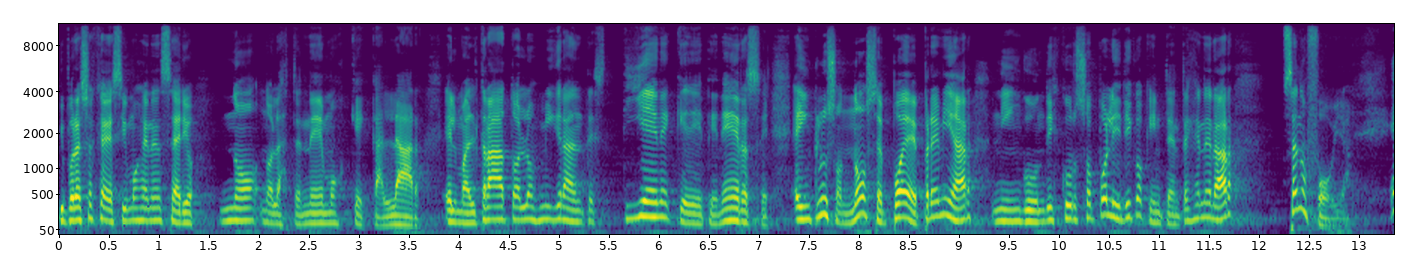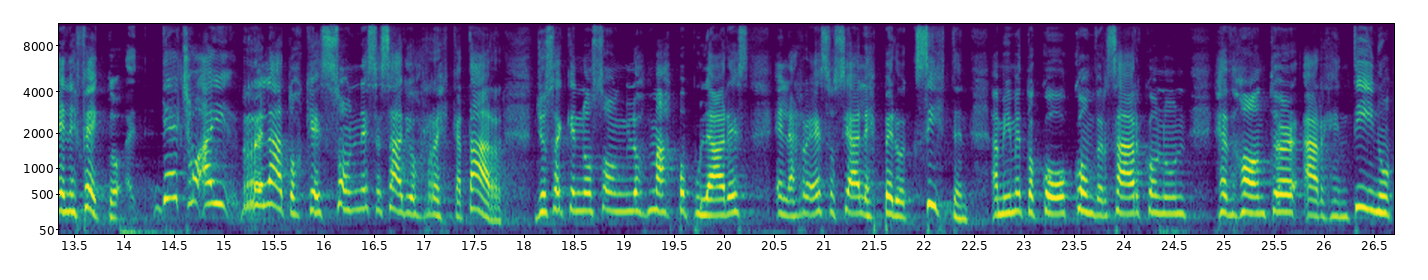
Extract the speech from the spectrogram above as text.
Y por eso es que decimos en en serio, no nos las tenemos que calar. El maltrato a los migrantes tiene que detenerse e incluso no se puede premiar ningún discurso político que intente generar xenofobia. En efecto, de hecho hay relatos que son necesarios rescatar. Yo sé que no son los más populares en las redes sociales, pero existen. A mí me tocó conversar con un headhunter argentino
